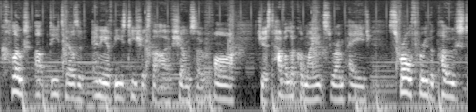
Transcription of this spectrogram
close-up details of any of these t-shirts that I've shown so far, just have a look on my Instagram page, scroll through the post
